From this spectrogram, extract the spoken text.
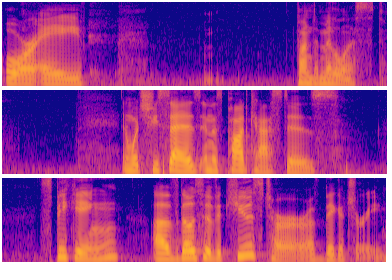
or a fundamentalist. And what she says in this podcast is speaking of those who have accused her of bigotry.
